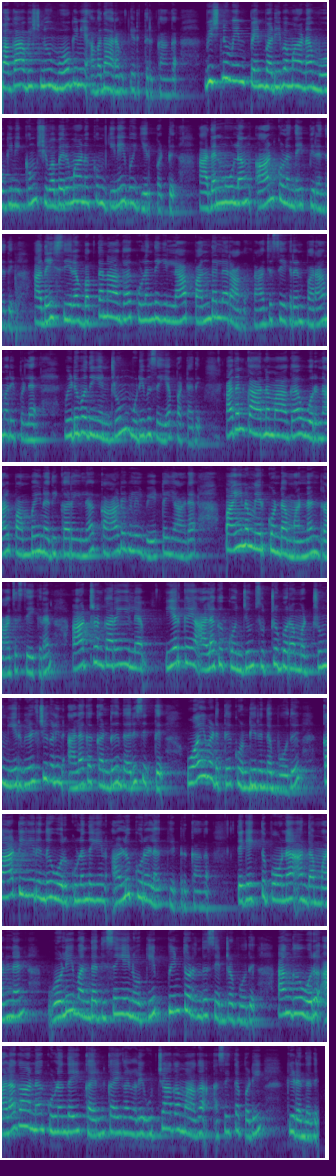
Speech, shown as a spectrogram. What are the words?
மகாவிஷ்ணு மோகினி அவதாரம் எடுத்திருக்காங்க. விஷ்ணுவின் பெண் வடிவமான மோகினிக்கும் சிவபெருமானுக்கும் இணைவு ஏற்பட்டு அதன் மூலம் ஆண் குழந்தை பிறந்தது. அதை சிற பக்தனாக குழந்தையில்லா பந்தல்ல ராக ராஜசேகரன் பராமரிப்பில் விடுவது என்றும் முடிவு செய்யப்பட்டது. அதன் காரணமாக ஒரு நாள் பம்பை நதிக்கரையில் காடுகளில் வேட்டையாட பயணம் மேற்கொண்ட மன்னன் ராஜசேகரன் ஆற்றங்கரையில் இயற்கை அழகு கொஞ்சம் சுற்றுப்புறம் மற்றும் நீர்வீழ்ச்சிகளின் அழகை கண்டு தரிசித்து ஓய்வெடுத்து கொண்டிருந்த போது காட்டிலிருந்து ஒரு குழந்தையின் அழுக்குரலை கேட்டிருக்காங்க. திகைத்து போன அந்த மன்னன் ஒளி வந்த திசையை நோக்கி பின்தொடர்ந்து சென்றபோது அங்கு ஒரு அழகான குழந்தை கண் கைகளை உற்சாகமாக அசைத்தபடி கிடந்தது.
